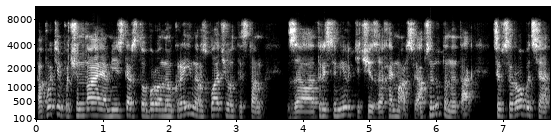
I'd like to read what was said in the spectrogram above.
а потім починає Міністерство оборони України розплачуватись там за три семірки чи за хаймарси. Абсолютно не так. Це все робиться,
